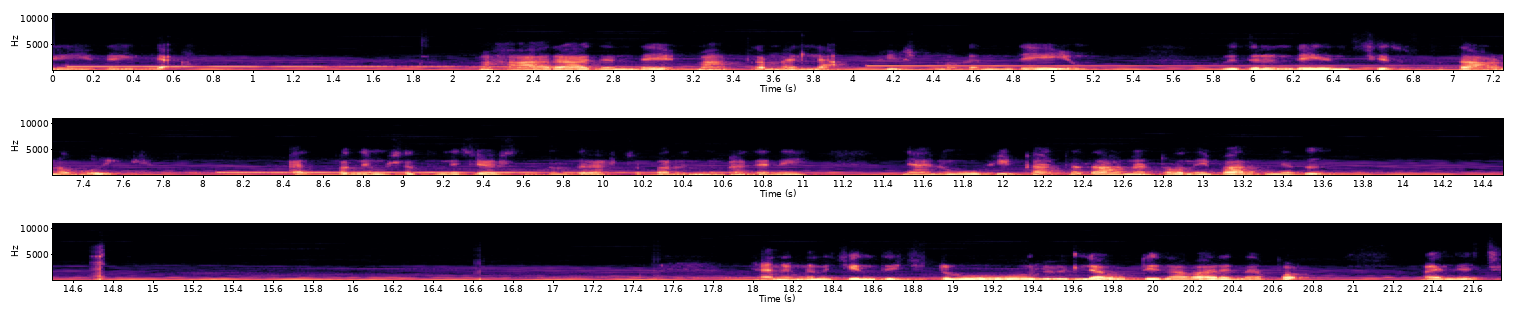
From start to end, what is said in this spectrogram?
ചെയ്തില്ല മഹാരാജന്റെ മാത്രമല്ല ഭീഷ്മകന്റെയും വിതുരന്റെയും ശിരസ് താണുപോയി. അല്പനിമിഷത്തിന് ശേഷം ധൃതരാഷ്ട്ര പറഞ്ഞു മകനെ ഞാൻ ഊഹിക്കാത്തതാണ് കേട്ടോ നീ പറഞ്ഞത്. ഞാനങ്ങനെ ചിന്തിച്ചിട്ട് പോലും ഇല്ല കുട്ടി എന്നാ പറയുന്നത് ഇപ്പം വല്യച്ഛ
